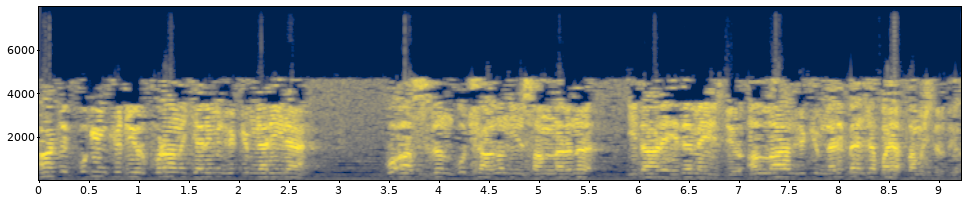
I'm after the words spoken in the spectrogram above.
Artık bugünkü diyor Kur'an-ı Kerim'in hükümleriyle bu asrın, bu çağın insanlarını idare edemeyiz diyor. Allah'ın hükümleri bence bayatlamıştır diyor.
